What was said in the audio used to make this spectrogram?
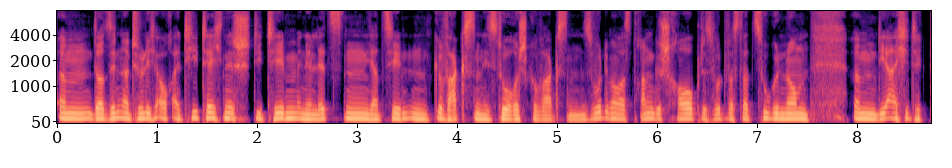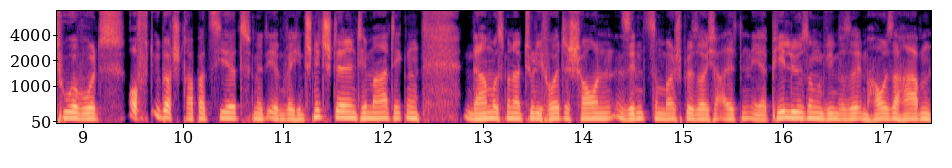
Ähm, dort sind natürlich auch IT-technisch die Themen in den letzten Jahrzehnten gewachsen, historisch gewachsen. Es wurde immer was dran geschraubt, es wurde was dazugenommen. Ähm, die Architektur wurde oft überstrapaziert mit irgendwelchen Schnittstellen-Thematiken. Da muss man natürlich heute schauen, sind zum Beispiel solche alten ERP-Lösungen, wie wir sie im Hause haben,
